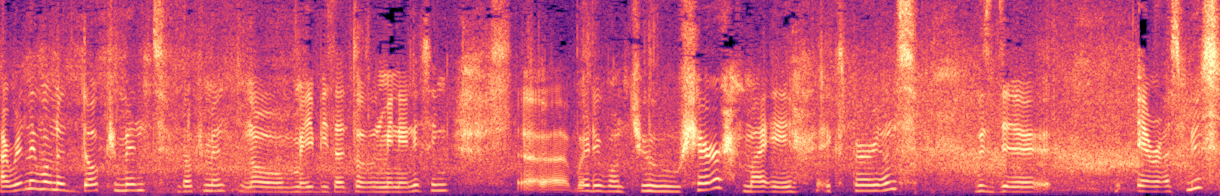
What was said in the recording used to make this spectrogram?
i really want to document document no maybe that doesn't mean anything uh, really want to share my experience with the erasmus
